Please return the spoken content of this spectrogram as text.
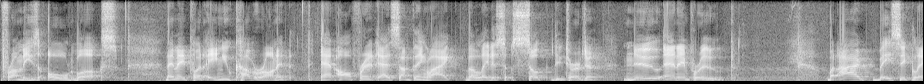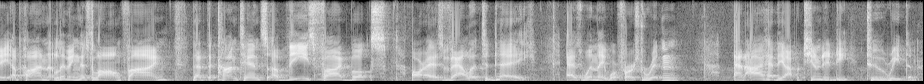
from these old books. They may put a new cover on it and offer it as something like the latest soap detergent, new and improved. But I basically, upon living this long, find that the contents of these five books are as valid today as when they were first written, and I had the opportunity to read them.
